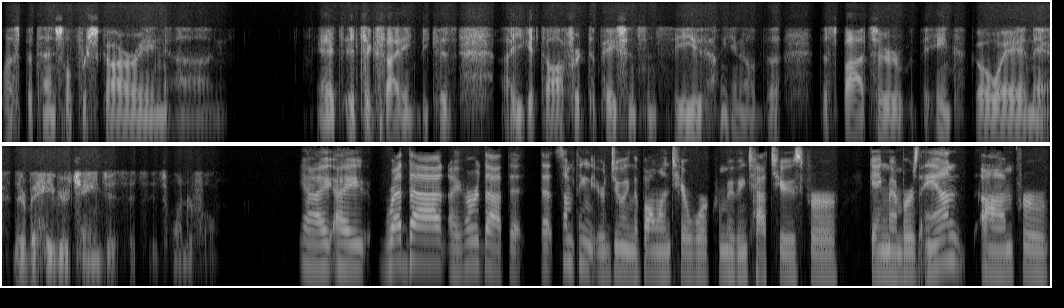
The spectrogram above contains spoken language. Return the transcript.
less potential for scarring. Um, and it's it's exciting because uh, you get to offer it to patients and see you know the the spots or the ink go away and their their behavior changes. It's it's wonderful. Yeah, I, I read that. I heard that that that's something that you're doing the volunteer work, removing tattoos for gang members and um, for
